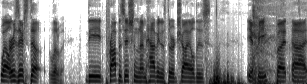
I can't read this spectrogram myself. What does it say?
Well, Or is there still a little bit? the proposition that I'm having a third child is iffy, but uh,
